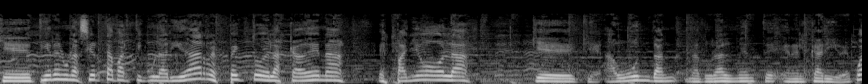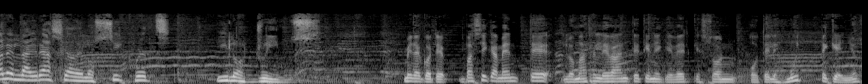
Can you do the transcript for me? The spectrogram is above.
que tienen una cierta particularidad respecto de las cadenas españolas que, que abundan naturalmente en el Caribe. ¿Cuál es la gracia de los Secrets y los Dreams? Mira, Cote, básicamente lo más relevante tiene que ver que son hoteles muy pequeños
